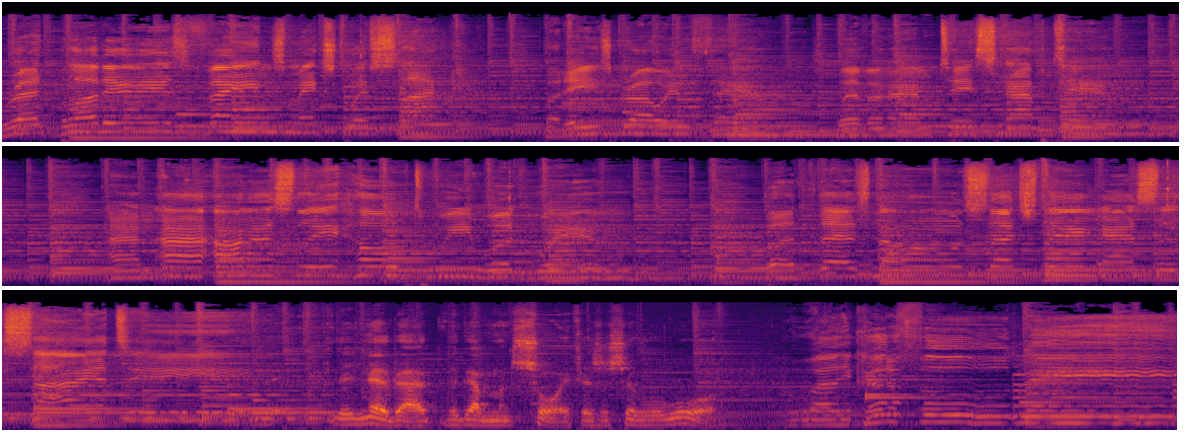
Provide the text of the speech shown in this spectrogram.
Red blood in his veins mixed with slack, but he's growing thin with an empty snap tin. But there's no such thing as society. There's no doubt the government saw it as a civil war. Well, you could have fooled me.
